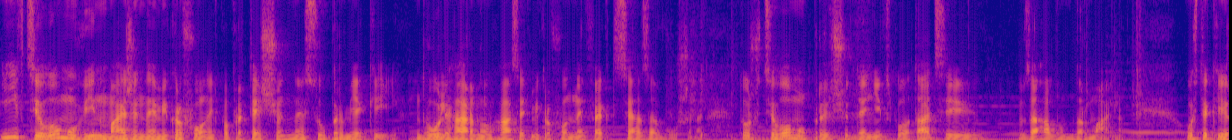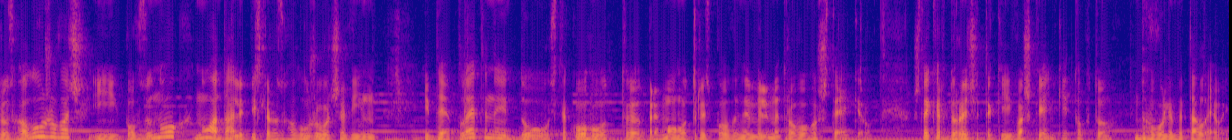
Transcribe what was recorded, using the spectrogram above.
І в цілому він майже не мікрофонить, попри те, що не супер м'який. Доволі гарно гасить мікрофонний ефект ця завушена. Тож в цілому при щоденній експлуатації загалом нормально. Ось такий розгалужувач і повзунок. Ну а далі після розгалужувача він іде плетений до ось такого от е, прямого 3,5 мм штекеру. Штекер, до речі, такий важкенький, тобто доволі металевий.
